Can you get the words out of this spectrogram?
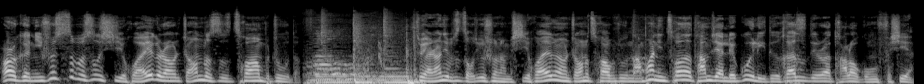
二哥，你说是不是喜欢一个人真的是藏不住的？对啊，人家不是早就说了吗？喜欢一个人真的藏不住，哪怕你藏在他们家立柜里头，还是得让她老公发现。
